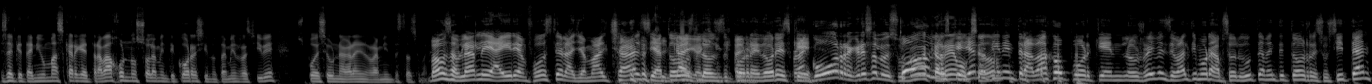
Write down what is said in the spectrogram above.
Es el que ha tenido más carga de trabajo. No solamente corre, sino también recibe. Entonces puede ser una gran herramienta esta semana. Vamos a hablarle a Irian Foster, a Jamal Charles y a todos caiga, los corredores que Frank Gore, regresa lo de su nueva todos los carrera que ya no tienen trabajo porque en los Ravens de Baltimore absolutamente todos resucitan.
